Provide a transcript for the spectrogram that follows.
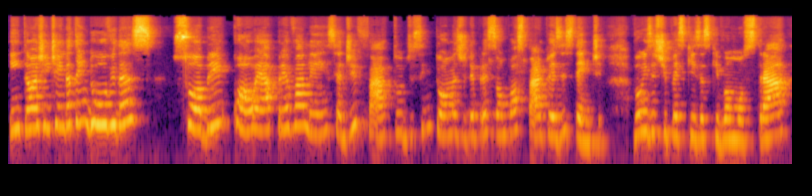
então a gente ainda tem dúvidas sobre qual é a prevalência de fato de sintomas de depressão pós-parto existente. Vão existir pesquisas que vão mostrar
